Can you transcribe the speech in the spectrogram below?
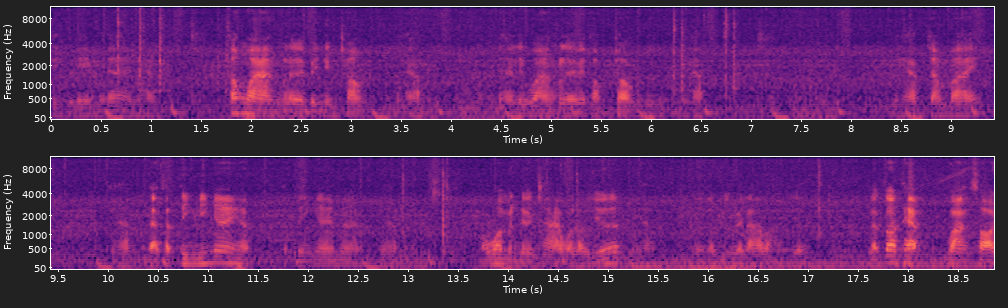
ติดตัวเองไม่ได้นะครับ ต้องวางเลยไปหนึ่งช่องนะครับนะหรือวางเลยไปสองช่องนี้นะครับนะครับจำไว้นะครับแต่สตริงนี่ง่ายครับสตริงง่ายมากนะครับเพราะว่ามันเดินช้ากว่าเราเยอะนะครับเนี่ยเรามีเวลาวางเยอะ แล้วก็แท็บวางซ้อน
